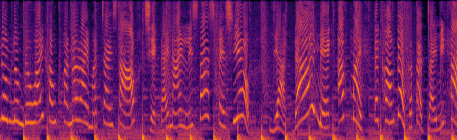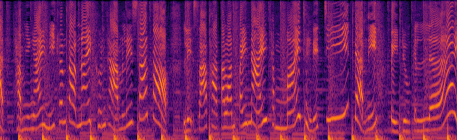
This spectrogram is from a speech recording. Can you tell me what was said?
หนุ่มๆดูไว้ของขวัญอะไรมัดใจสาว เช็คได้ใน Lisa Special อยากได้เมคอัพใหม่ แต่ของเก่าก็ตัดใจไม่ขาดทำยังไงมีคำตอบในคุณถามลิซ่าตอบ ลิซ่าพาตลอนไปไหนทำไมถึงได้จี๊ดแบบนี้ไปดูกันเลย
